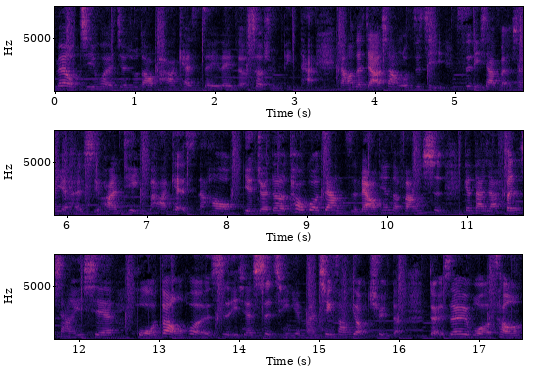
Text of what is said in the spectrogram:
没有机会接触到 Podcast 这一类的社群平台，然后再加上我自己私底下本身也很喜欢听 podcast，然后也觉得透过这样子聊天的方式，跟大家分享一些活动或者是一些事情，也蛮轻松有趣的。对，所以我从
